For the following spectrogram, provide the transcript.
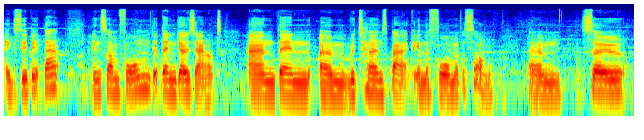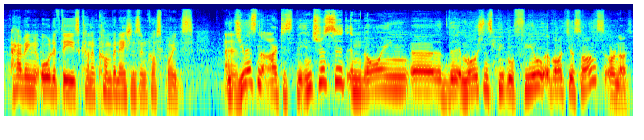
exhibit that in some form that then goes out and then um, returns back in the form of a song um, so having all of these kind of combinations and cross points Would you, as an artist, be interested in knowing uh, the emotions people feel about your songs or not?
